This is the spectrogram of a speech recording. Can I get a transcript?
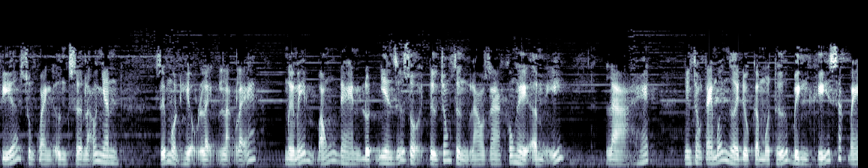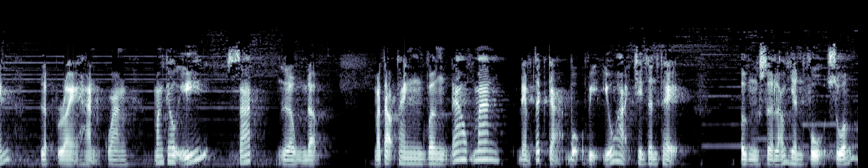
phía xung quanh ưng sơn lão nhân. Dưới một hiệu lệnh lặng lẽ, mười mấy bóng đèn đột nhiên dữ dội từ trong rừng lao ra không hề ầm ĩ, là hét, nhưng trong tay mỗi người đều cầm một thứ bình khí sắc bén, lập lòe hàn quang, mang theo ý sát lồng đậm, mà tạo thành vầng đao mang đem tất cả bộ vị yếu hại trên thân thể. Ưng sơn lão nhân phủ xuống,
